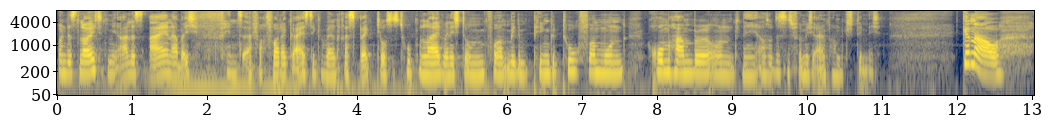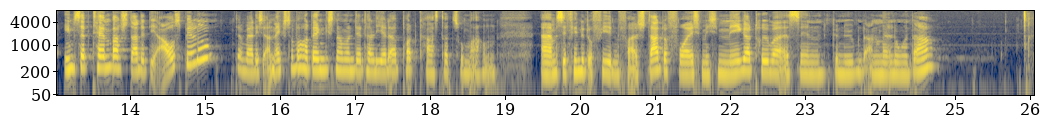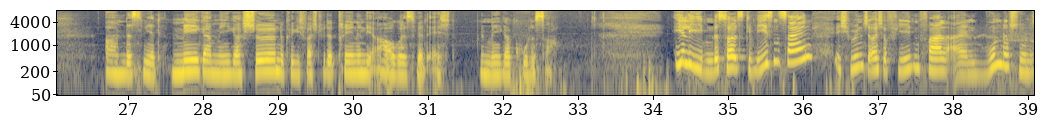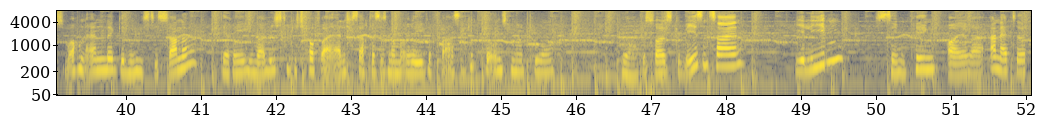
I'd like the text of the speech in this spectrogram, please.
und es leuchtet mir alles ein, aber ich finde es einfach vor der geistigen Welt respektlos. Es tut mir leid, wenn ich da mit dem pinken Tuch vom Mund rumhampel und nee, also das ist für mich einfach nicht stimmig. Genau. Im September startet die Ausbildung. Da werde ich an nächste Woche, denke ich, nochmal einen detaillierter Podcast dazu machen. Ähm, sie findet auf jeden Fall statt. Da freue ich mich mega drüber. Es sind genügend Anmeldungen da. Und es wird mega, mega schön. Da kriege ich fast wieder Tränen in die Augen. Es wird echt eine mega coole Sache. Ihr Lieben, das soll es gewesen sein. Ich wünsche euch auf jeden Fall ein wunderschönes Wochenende. Genießt die Sonne. Der Regen war wichtig. Ich hoffe ehrlich gesagt, dass es nochmal eine Regenphase gibt für unsere Natur. Ja, das soll es gewesen sein. Ihr Lieben, Sing Ping, eure Annette.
